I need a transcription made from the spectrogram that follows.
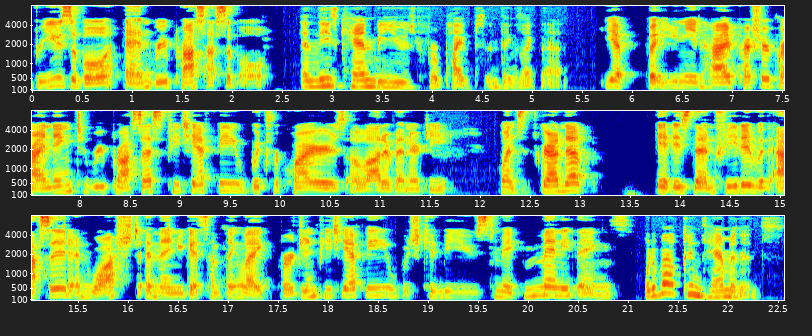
reusable and reprocessable. And these can be used for pipes and things like that. Yep, but you need high pressure grinding to reprocess PTFE, which requires a lot of energy. Once it's ground up, it is then treated with acid and washed, and then you get something like virgin PTFE, which can be used to make many things. What about contaminants?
